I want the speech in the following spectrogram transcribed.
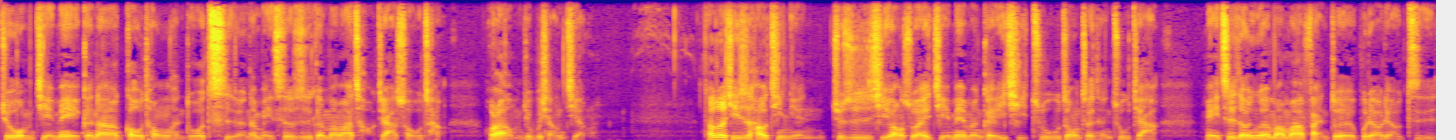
就我们姐妹也跟她沟通很多次了，那每次都是跟妈妈吵架收场，后来我们就不想讲。他说：“其实好几年就是希望说，哎，姐妹们可以一起租这种整层住家，每次都因为妈妈反对而不了了之。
